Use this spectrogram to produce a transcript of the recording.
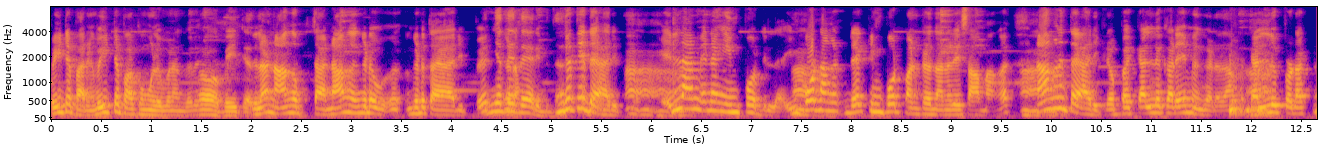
வெயிட்டை பாருங்க. வெயிட்டை பார்க்க உங்களுக்கு விளங்குது. இதெல்லாம் நாங்க நாங்க எங்கட எங்கட தயாரிப்பு. இங்கத்தே தயாரிப்பு. எல்லாமே நாங்க இம்போர்ட் இல்ல. இம்போர்ட் நாங்க டைரக்ட் இம்போர்ட் பண்றது நிறைய சாமாங்க. நாங்களும் தயாரிக்கிறோம். இப்ப கல்லு கடையும் எங்கட தான் கல்லு ப்ராடக்ட்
